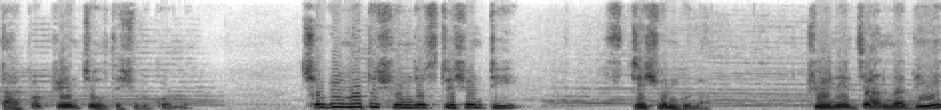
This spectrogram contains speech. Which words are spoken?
তারপর ট্রেন চলতে শুরু করল। ছবির মতো সুন্দর স্টেশনটি, স্টেশনগুলা। ট্রেনের জানলা দিয়ে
